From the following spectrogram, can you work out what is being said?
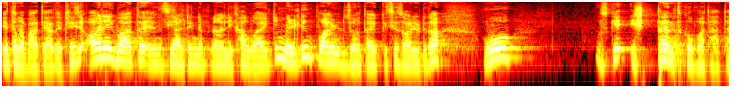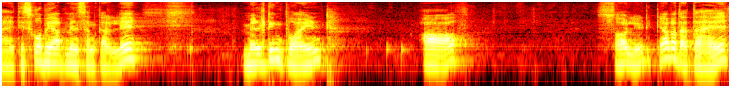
इतना बात याद रख लीजिए और एक बात एन e ने अपना लिखा हुआ है कि मेल्टिंग पॉइंट जो होता है किसी सॉलिड का, वो उसके स्ट्रेंथ को बताता है। इसको भी आप मेंशन कर ले। मेल्टिंग पॉइंट ऑफ़ सॉलिड क्या बताता है?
